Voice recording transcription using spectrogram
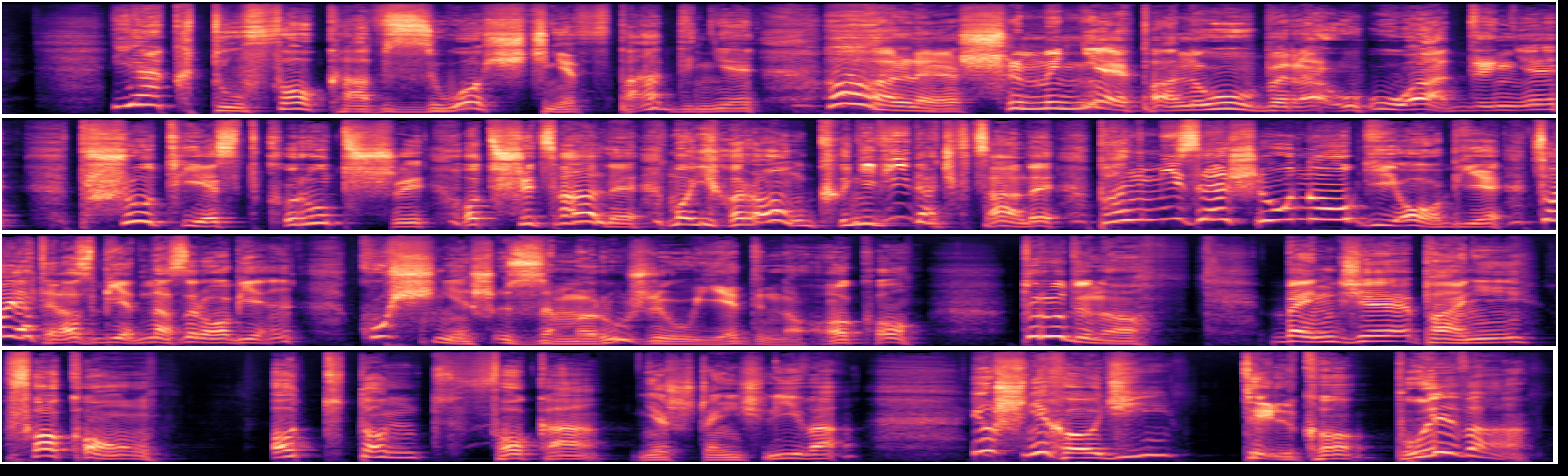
Jak tu foka w złość nie wpadnie, ależ mnie pan ubrał ładnie. Przód jest krótszy o trzy cale, moich rąk nie widać wcale. Pan mi zeszył nogi obie, co ja teraz biedna zrobię? Kuśnierz zmrużył jedno oko. Trudno, będzie pani foką. Odtąd foka nieszczęśliwa już nie chodzi, tylko pływa.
